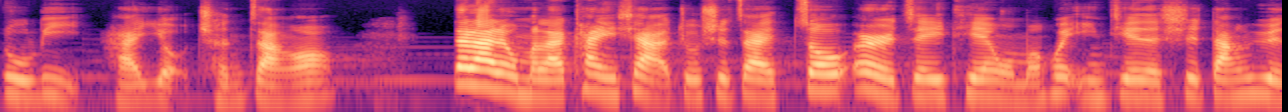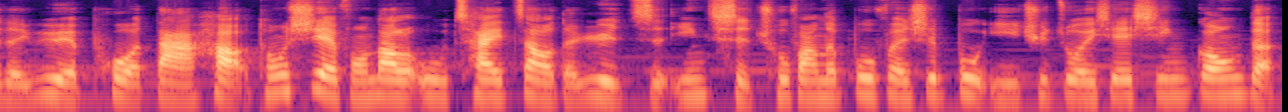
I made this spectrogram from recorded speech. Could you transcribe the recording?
助力，还有成长哦。再来，我们来看一下，就是在周二这一天，我们会迎接的是当月的月破大号，同时也逢到了戊拆灶的日子，因此厨房的部分是不宜去做一些新工的。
